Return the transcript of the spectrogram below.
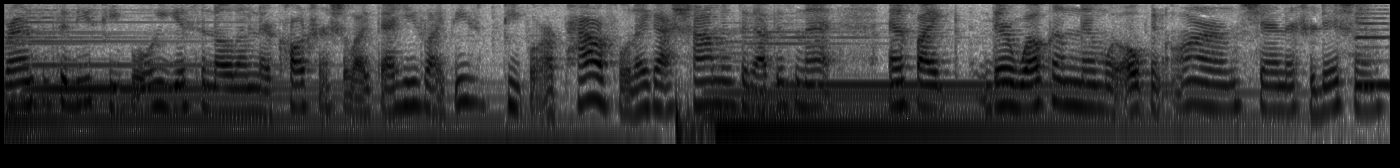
runs into these people, he gets to know them, their culture and shit like that. He's like, these people are powerful. They got shamans, they got this and that. And it's like they're welcoming them with open arms, sharing their tradition.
